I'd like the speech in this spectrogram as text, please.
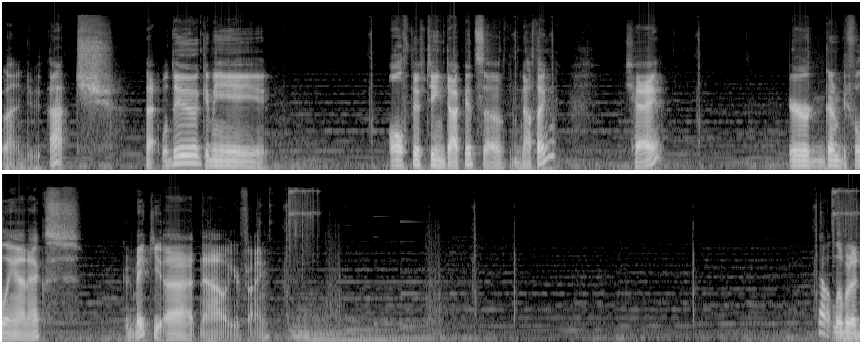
Go ahead and do that. That will do. Give me all 15 ducats of nothing. Okay. You're gonna be fully annexed. Could make you, uh, no, you're fine. Got a little bit of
